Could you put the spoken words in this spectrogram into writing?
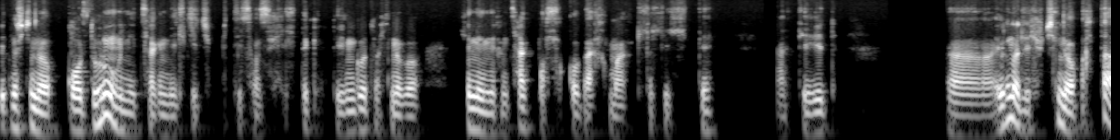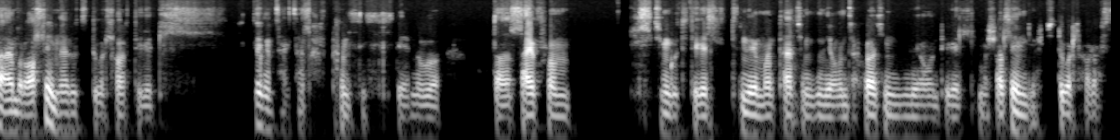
бид нар ч 3 4 хүний цаг нийлжиж бити сонс эхэлдэг. Тэгэнгүүт бас нөгөө хин нэгнийхэн цаг болохгүй байх магадлал ихтэй. А тэгээд а ер нь бол ихвчлэн нөгөө бата амар олон юм хариуцдаг болохоор тэгээд тэтгэн цаг цаал хартах нь л ихтэй нөгөө одоо live from хэлчингүүд тэгэл тэдний монтажинд нь явна зохиолонд нь явна тэгэл маш олон юмд явцдаг болохоор бас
